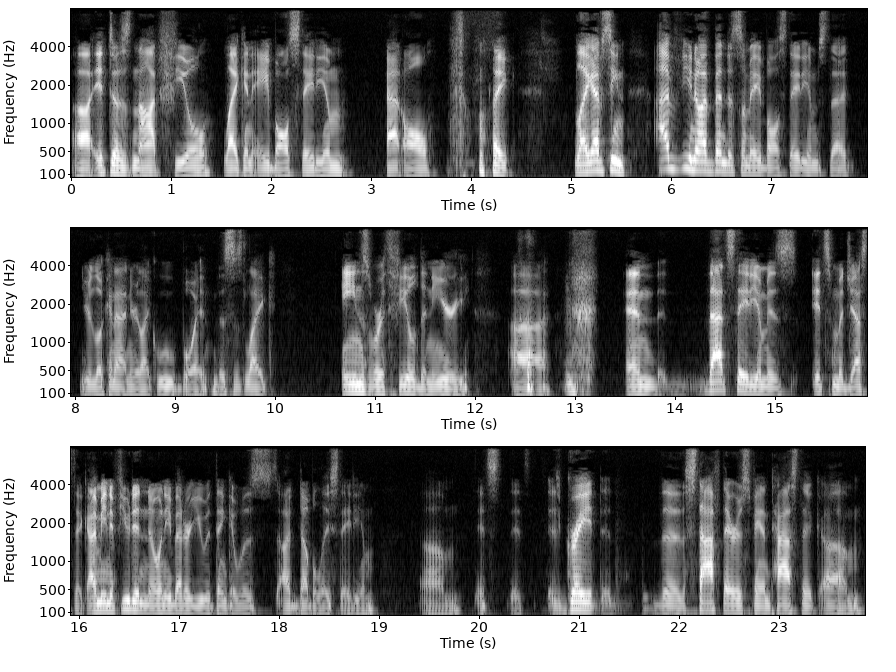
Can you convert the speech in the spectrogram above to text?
Uh, it does not feel like an A ball stadium at all. like like I've seen I've you know I've been to some A ball stadiums that you're looking at and you're like, ooh boy, this is like Ainsworth Field in Erie. Uh, and that stadium is it's majestic. I mean, if you didn't know any better, you would think it was a double A stadium. Um, it's it's it's great. The staff there is fantastic. Um,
